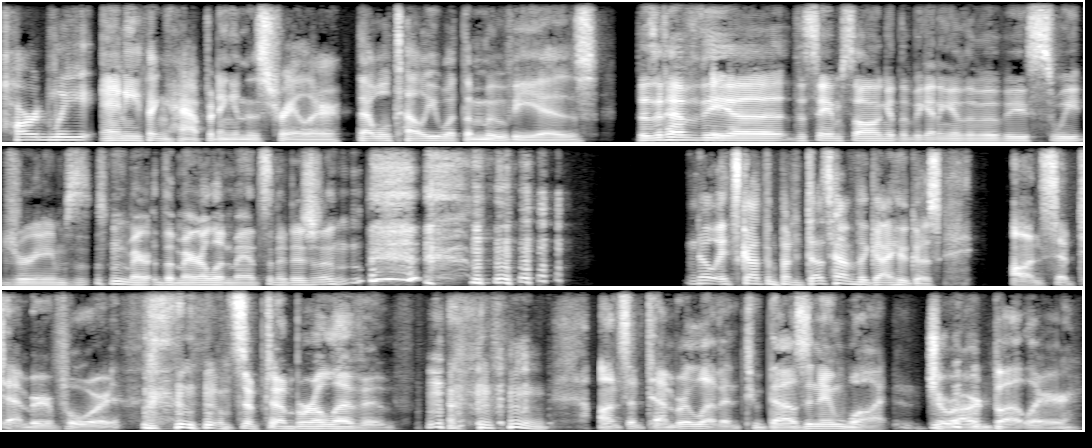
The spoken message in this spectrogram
hardly anything happening in this trailer that will tell you what the movie is. Does it have the it, uh the same song at the beginning of the movie, "Sweet Dreams," Mar- the Marilyn Manson edition? no, it's got the, but it does have the guy who goes on September fourth, on September eleventh, on September eleventh, two thousand and one. Gerard Butler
